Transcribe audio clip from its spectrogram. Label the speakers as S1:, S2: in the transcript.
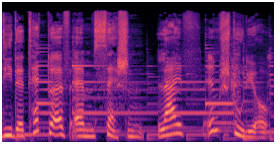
S1: Die Detektor FM Session live im Studio.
